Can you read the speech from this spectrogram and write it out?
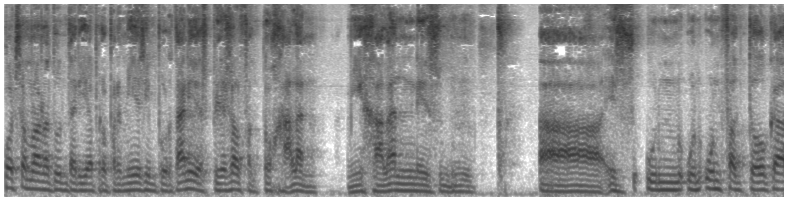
pot semblar una tonteria, però per mi és important, i després el factor Haaland. A mi Haaland és, uh, és un, un, un factor que,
